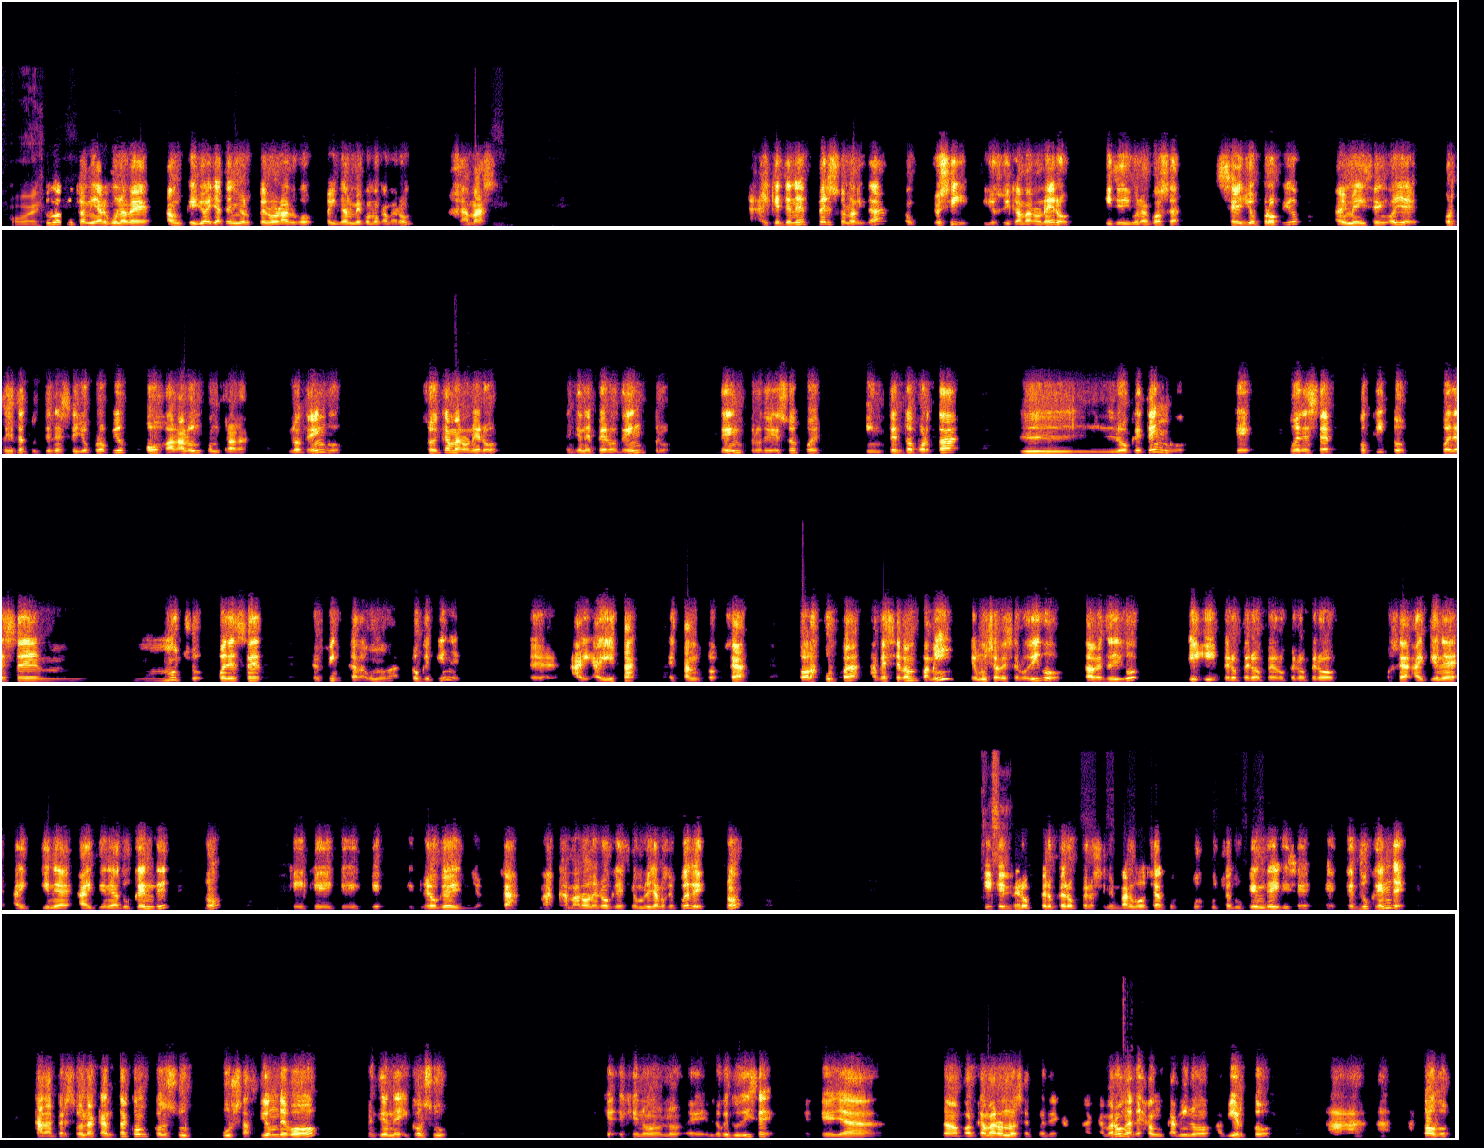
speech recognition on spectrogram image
¿Tú me has visto a mí alguna vez, aunque yo haya tenido el pelo largo, peinarme como camarón? Jamás. Hay que tener personalidad. Yo sí, yo soy camaronero. Y te digo una cosa, sello propio. A mí me dicen, oye, Cortesita, tú tienes sello propio, ojalá lo encontrara. No tengo. Soy camaronero, ¿entiendes? Pero dentro, dentro de eso, pues intento aportar lo que tengo puede ser poquito, puede ser mucho, puede ser, en fin, cada uno da lo que tiene. Eh, ahí, ahí está, están, o sea, todas las culpas a veces van para mí, que muchas veces lo digo, ¿sabes? Te digo, y, y pero, pero, pero, pero, pero, o sea, ahí tiene, ahí tiene, ahí tiene a Duquende, ¿no? Que, que, que, que, creo que, o sea, más camaronero que ese hombre ya no se puede, ¿no? Pero, pero, pero, pero, sin embargo, o sea, tú, escuchas Duquende y dices, es, Duquende. Cada persona canta con, con su pulsación de voz, ¿me entiendes? Y con su... Es que, no, no eh, lo que tú dices, es que ella... No, por Camarón no se puede cantar. Camarón ha dejado un camino abierto a, a, todo.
